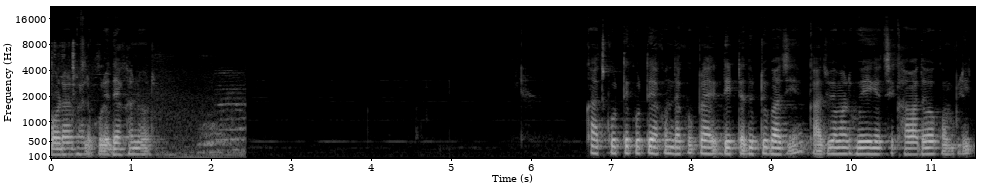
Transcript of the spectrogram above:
করার, ভালো করে দেখানোর। কাজ করতে করতে এখন দেখো প্রায় দেড়টা, দুটো বাজে। কাজও আমার হয়ে গেছে খাওয়া দাওয়া কমপ্লিট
